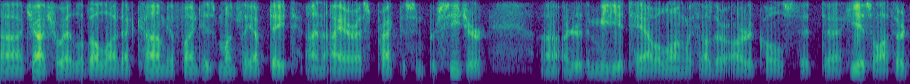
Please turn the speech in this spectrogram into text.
uh, Joshua at lavellelaw.com, you'll find his monthly update on IRS practice and procedure uh, under the media tab, along with other articles that uh, he has authored.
